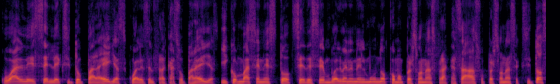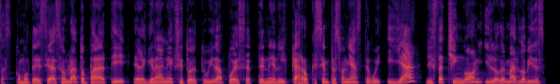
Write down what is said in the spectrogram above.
cuál es el éxito para ellas, cuál es el fracaso para ellas. Y con base en esto se desenvuelven en el mundo como personas fracasadas o personas exitosas. Como te decía hace un rato, para ti el gran éxito de tu vida puede ser tener el carro que siempre soñaste, güey. Y ya, y está chingón. Y lo demás lo vives,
